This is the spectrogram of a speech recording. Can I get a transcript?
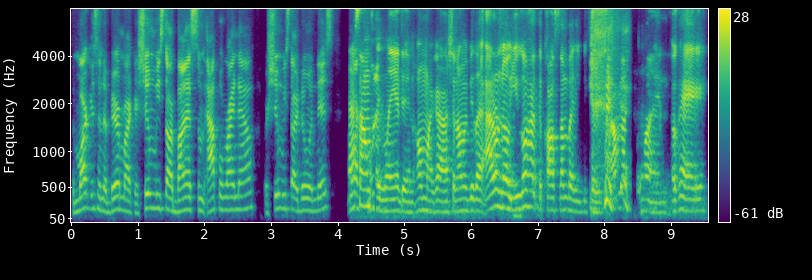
the market's in a bear market. Shouldn't we start buying some Apple right now? Or shouldn't we start doing this? That sounds like Landon. Oh my gosh. And I'm going to be like, I don't know. You're going to have to call somebody because I'm not the one. Okay.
